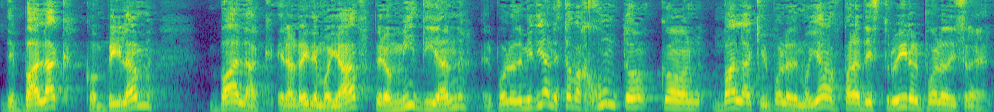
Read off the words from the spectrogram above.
de Balak con Bilam. Balak era el rey de Moab, pero Midian, el pueblo de Midian, estaba junto con Balak y el pueblo de Moab para destruir el pueblo de Israel.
